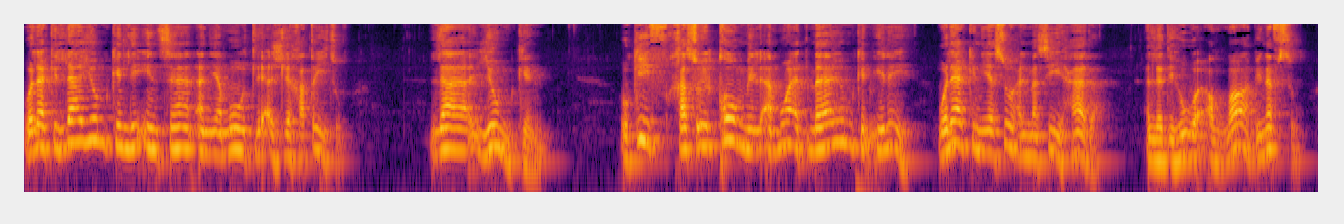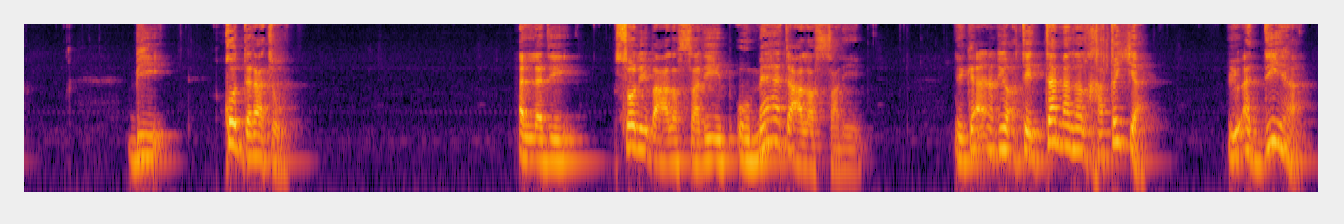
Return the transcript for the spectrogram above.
ولكن لا يمكن لإنسان أن يموت لأجل خطيته. لا يمكن. وكيف خاصو يقوم من الأموات ما يمكن إليه. ولكن يسوع المسيح هذا الذي هو الله بنفسه بقدرته الذي صلب على الصليب ومات على الصليب لكي أن يعطي ثمن الخطية يؤديها.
